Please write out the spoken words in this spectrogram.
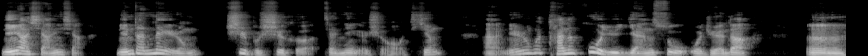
您要想一想，您的内容适不适合在那个时候听啊？您如果谈的过于严肃，我觉得，嗯，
